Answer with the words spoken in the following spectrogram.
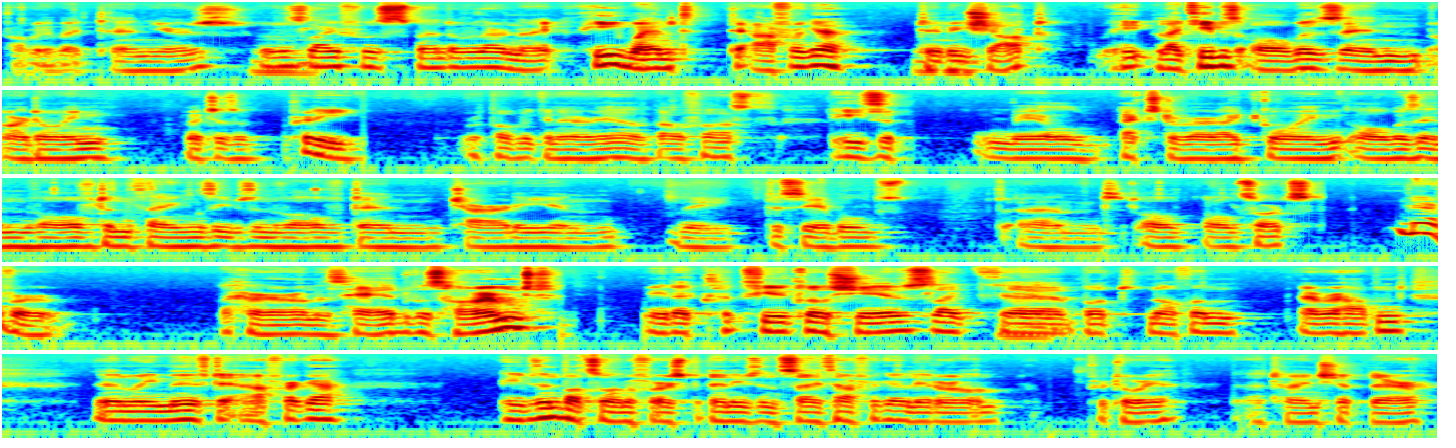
Probably about ten years of his hmm. life was spent over there. Now he went to Africa to be hmm. shot. He like he was always in Ardoyne, which is a pretty Republican area of Belfast. He's a real extrovert, outgoing, always involved in things. He was involved in charity and the disabled and all, all sorts. Never a hair on his head was harmed. He had a cl- few close shaves, like, uh, Yeah. but nothing ever happened. Then he moved to Africa, he was in Botswana first, but then he was in South Africa later on, Pretoria, a township there.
